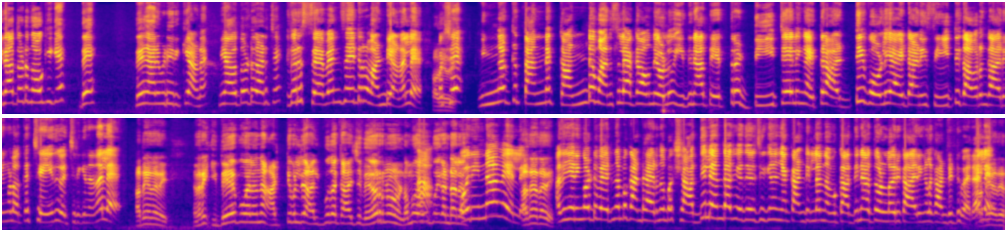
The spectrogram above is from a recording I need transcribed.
ഇതിനകത്തോട്ട് നോക്കിക്കേ. ദേ ദേ ഞാനിവിടെ ഇരിക്കുകയാണ്. നീ അകത്തോട്ട് കാണിച്ചേ. ഇതൊരു സെവൻ സീറ്റർ വണ്ടിയാണ് അല്ലേ? പക്ഷെ നിങ്ങൾക്ക് തന്നെ കണ്ട് മനസ്സിലാക്കാവുന്നേ ഉള്ളൂ ഇതിനകത്ത് എത്ര ഡീറ്റെയിലിംഗ് എത്ര അടിപൊളിയായിട്ടാണ് ഈ സീറ്റ് കവറും കാര്യങ്ങളും ഒക്കെ ചെയ്തു വെച്ചിരിക്കുന്നത് അല്ലേ? അതെ അതെ. അതെ ഇതേപോലെ തന്നെ അടിപൊളി അത്ഭുത കാഴ്ച വേറൊരെണ്ണമുണ്ട്. നമുക്ക് അത് പോയി കണ്ടാലോ? ഒരു ഇന്നോവയല്ലേ അതെ അതെ. അതെ ഞാൻ ഇങ്ങോട്ട് വരുന്നപ്പോ കണ്ടായിരുന്നു. പക്ഷെ അതിൽ എന്താ ചെയ്ത് വെച്ചിരിക്കുന്നത് ഞാൻ കണ്ടില്ല. നമുക്ക് അതിനകത്തുള്ള ഒരു കാര്യങ്ങൾ കണ്ടിട്ട് വരാം അതെ അതെ.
